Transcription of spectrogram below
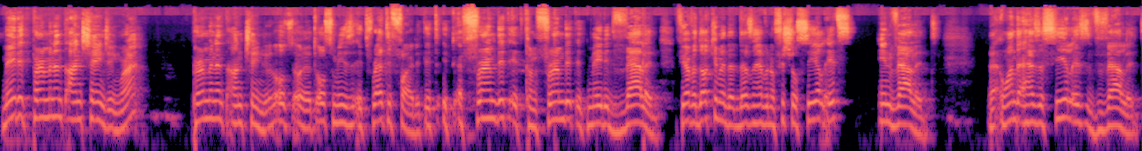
Made it permanent, unchanging, right? Permanent, unchanging. It also, it also means it ratified it. it. It affirmed it. It confirmed it. It made it valid. If you have a document that doesn't have an official seal, it's invalid. That one that has a seal is valid.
